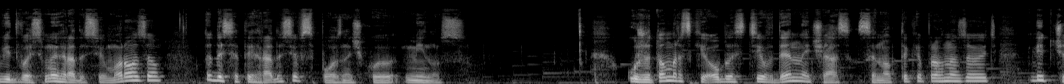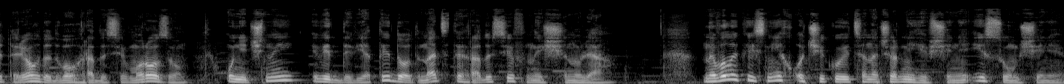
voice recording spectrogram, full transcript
від 8 градусів морозу до 10 градусів з позначкою мінус. У Житомирській області в денний час синоптики прогнозують від 4 до 2 градусів морозу, у нічний від 9 до 11 градусів нижче нуля. Невеликий сніг очікується на Чернігівщині і Сумщині.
